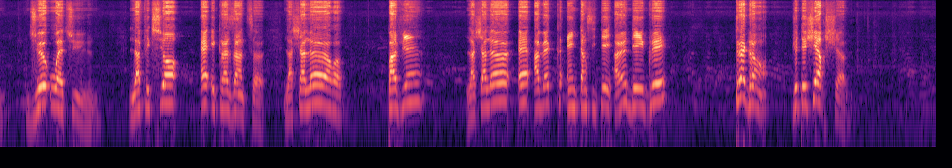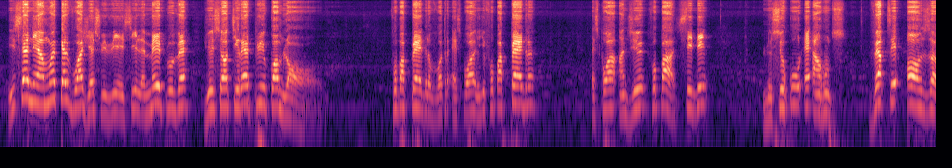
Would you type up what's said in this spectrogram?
Dieu, où es-tu? L'affliction est écrasante. La chaleur parvient. La chaleur est avec intensité, à un degré très grand. Je te cherche. Il sait néanmoins quelle voie j'ai suivi et s'il m'éprouvait, je sortirai plus comme l'or. faut pas perdre votre espoir. Je dis, faut pas perdre espoir en Dieu, faut pas céder. Le secours est en route. Verset 11.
